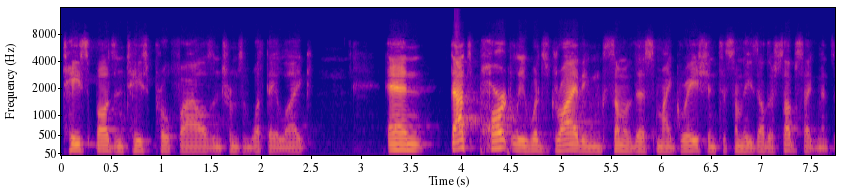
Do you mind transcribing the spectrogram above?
taste buds and taste profiles in terms of what they like. And that's partly what's driving some of this migration to some of these other subsegments.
